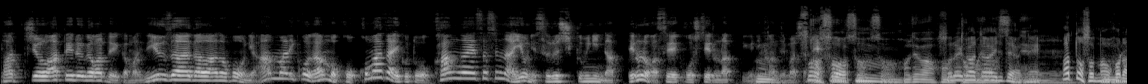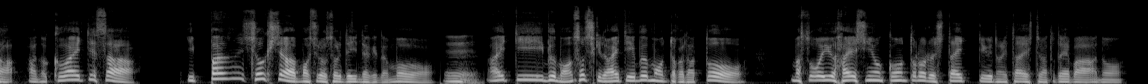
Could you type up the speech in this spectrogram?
パッチを当てる側というか、まあ、ユーザー側の方にあんまりこう、何もこう、細かいことを考えさせないようにする仕組みになってるのが成功しているなっていう風に感じましたね。そうそうそうそう。うんこれはそれが本当思います大事だよね。うんあと、その、うんほら、あの、加えてさ、一般消費者はもちろんそれでいいんだけども、うん。IT 部門、組織の IT 部門とかだと、まあ、そういう配信をコントロールしたいっていうのに対しては、例えばあの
